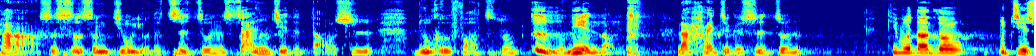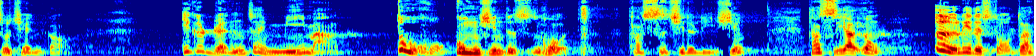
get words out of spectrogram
啊，是四生九有的至尊，三界的导师，如何发这种恶念呢？来害这个世尊？提婆达多不接受劝告。一个人在迷茫、妒火攻心的时候，他失去了理性，他只要用恶劣的手段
